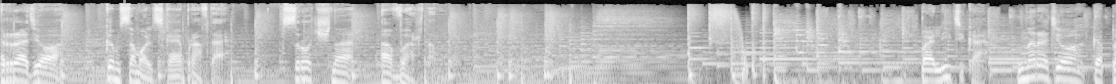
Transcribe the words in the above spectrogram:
Радио «Комсомольская правда». Срочно о важном. Политика на Радио КП.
